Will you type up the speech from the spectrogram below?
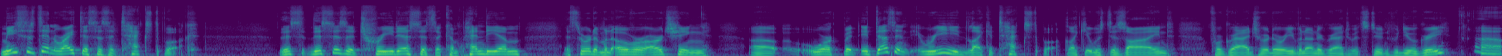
Mises didn't write this as a textbook. This this is a treatise. It's a compendium. It's sort of an overarching uh, work, but it doesn't read like a textbook. Like it was designed for graduate or even undergraduate students. Would you agree? Uh,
